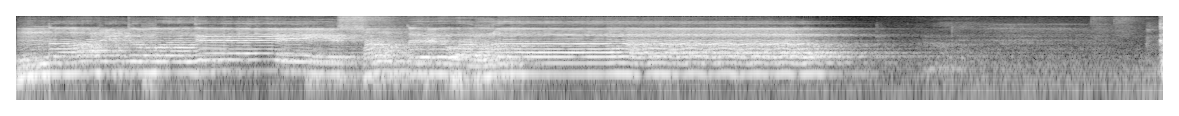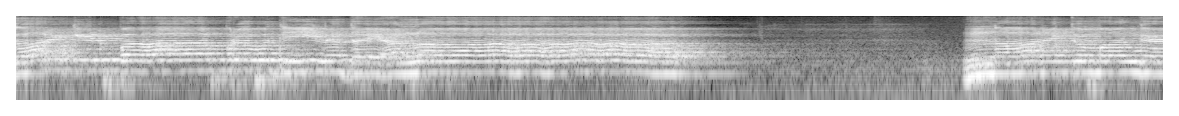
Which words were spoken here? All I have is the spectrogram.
ਨਾਨਕ ਮੰਗੇ ਸੰਤ ਰਵਾਲਾ। ਨਾਨਕ ਮੰਗੈ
